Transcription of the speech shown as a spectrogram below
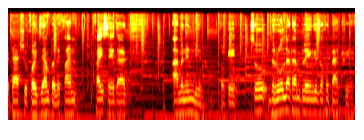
attached to for example if i'm if i say that i'm an indian okay? So the role that i'm playing is of a patriot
